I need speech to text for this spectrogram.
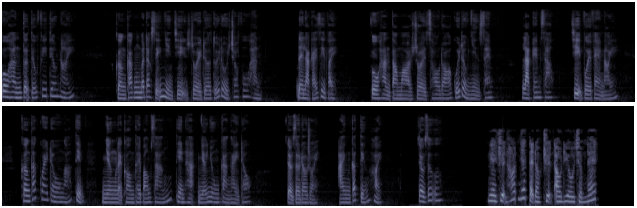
Vô Hàn tự tiếu phi tiêu nói. Khương Khắc bất đắc dĩ nhìn chị rồi đưa túi đồ cho Vô Hàn. Đây là cái gì vậy? Vô Hàn tò mò rồi sau đó cúi đầu nhìn xem. Là kem sao? Chị vui vẻ nói. Khương Khắc quay đầu ngó tiệm, nhưng lại không thấy bóng sáng, thiên hạ nhớ nhung cả ngày đâu. Tiểu dư đâu rồi? Anh cất tiếng hỏi. Tiểu dư ư? Nghe chuyện hot nhất tại đọc truyện audio.net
